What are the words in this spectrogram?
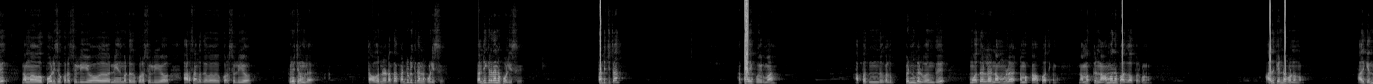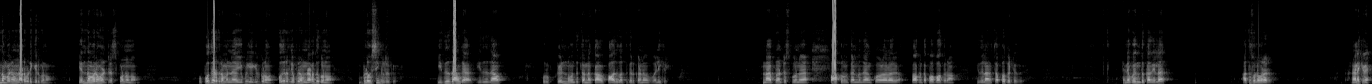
நம்ம போலீஸை குறை சொல்லியோ நீதிமன்றத்தை குறை சொல்லியோ அரசாங்கத்தை குறை சொல்லியோ பிரயோஜனம் இல்லை. தவறு நடந்தால் கண்டுபிடிக்க தானே போலீஸு. தண்டிக்கிறது தானே போலீஸு. தண்டிச்சிட்டா? பாதி போயிருமா? அப்போ இந்த கால பெண்கள் வந்து முதல்ல நம்மளை நம்ம காப்பாற்றிக்கணும் நமக்கு நாம தான் பாதுகாப்பு இருக்கணும். அதுக்கு என்ன பண்ணணும்? அதுக்கு எந்த மாதிரி நம்ம நடவடிக்கை இருக்கணும் எந்த மாதிரி நம்ம ட்ரெஸ் பண்ணணும்? பொது இடத்துல நம்ம எப்படி இருக்கணும்? பொது இடத்துல எப்படி நம்ம நடந்துக்கணும்? இவ்வளோ விஷயங்கள் இருக்குது இதுதாங்க இதுதான் ஒரு பெண் வந்து தன்னை கா பாதுகாத்துக்கிறதுக்கான வழிகள். நான் எப்படி ட்ரெஸ் பண்ணுவேன். பார்க்குறவங்க கண்ணு தான் பார்க்குறோம் தப்பாக பார்க்குறான் இதெல்லாம் தப்பை கட்டுது. என்ன போய் இந்த கதையில் அதான் சொல்ல வர்றாரு. நினைக்கிறேன்.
